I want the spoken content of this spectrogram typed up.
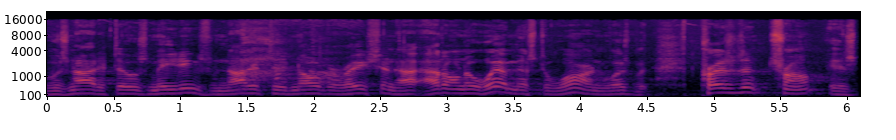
was not at those meetings, not at the inauguration. I, I, don't know where Mr. Warren was, but President Trump is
